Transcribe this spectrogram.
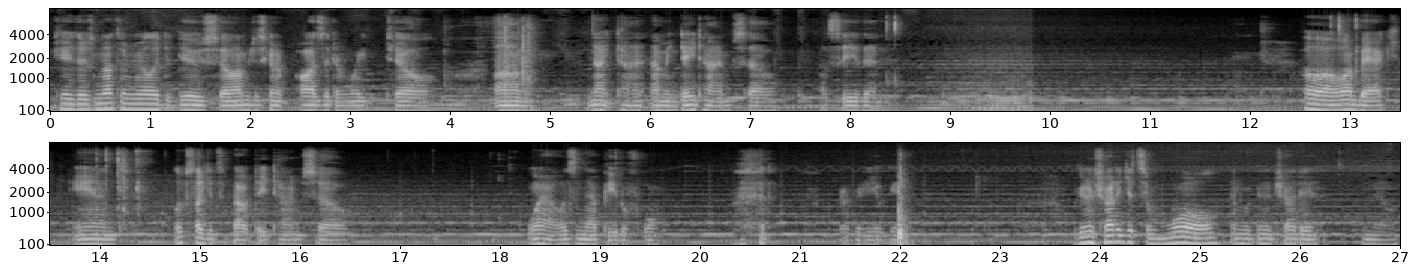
Okay, there's nothing really to do, so I'm just gonna pause it and wait till um, nighttime. I mean daytime. So I'll see you then. Hello, I'm back, and looks like it's about daytime. So wow, isn't that beautiful for a video game? We're gonna try to get some wool, and we're gonna try to, you know,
